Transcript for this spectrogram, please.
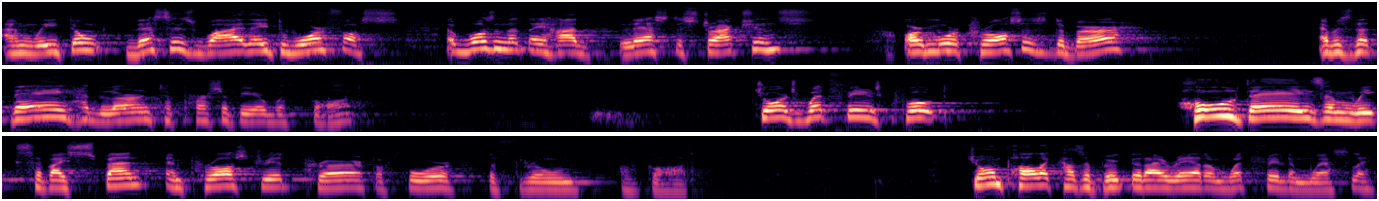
and we don't. This is why they dwarf us. It wasn't that they had less distractions or more crosses to bear. It was that they had learned to persevere with God. George Whitefield's quote Whole days and weeks have I spent in prostrate prayer before the throne of God. John Pollock has a book that I read on Whitefield and Wesley.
